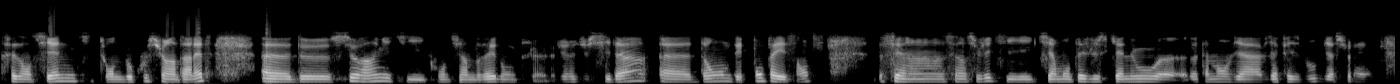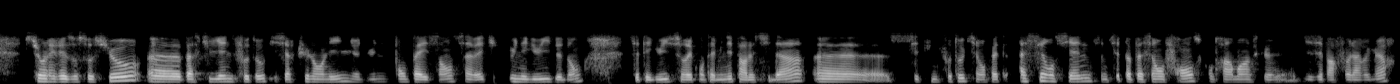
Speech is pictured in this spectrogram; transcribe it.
très ancienne, qui tourne beaucoup sur Internet, euh, de seringues qui contiendraient donc le, virus du sida dans des pompes à essence. C'est un, un sujet qui, qui est remonté jusqu'à nous, euh, notamment via, via Facebook, bien sur les, sur les réseaux sociaux, euh, parce qu'il y a une photo qui circule en ligne d'une pompe à essence avec une aiguille dedans. Cette aiguille serait contaminée par le sida. Euh, c'est une photo qui est en fait assez ancienne. Ça ne s'est pas passé en France, contrairement à ce que disait parfois la rumeur.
